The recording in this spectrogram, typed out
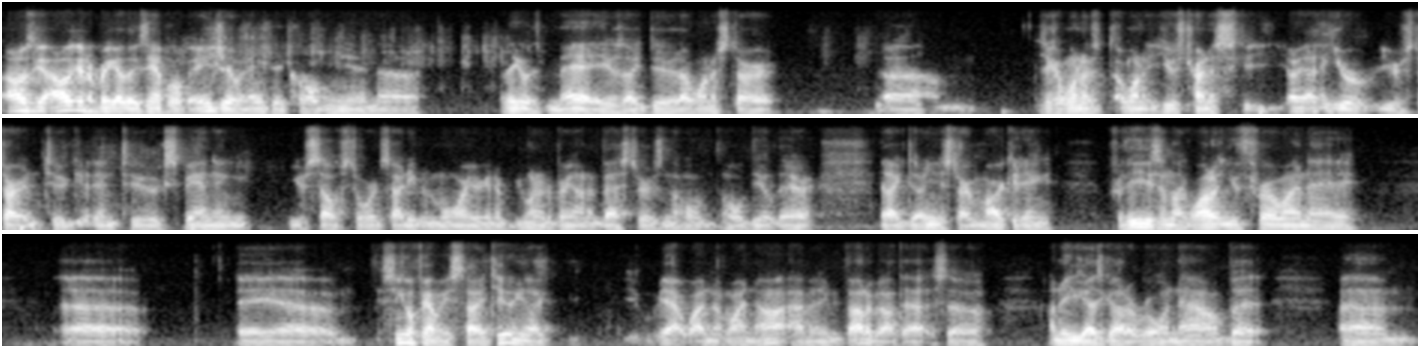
I was I was gonna bring up the example of AJ when AJ called me in, uh, I think it was May. He was like, "Dude, I want to start." Um, like, "I want to, I want to." He was trying to. I think you're you're starting to get into expanding your self storage side even more. You're gonna you wanted to bring on investors and the whole the whole deal there. They're like, do I need to start marketing for these? I'm like, why don't you throw in a uh, a uh, single family side too? And you're like, yeah, why not? Why not? I haven't even thought about that. So I know you guys got it rolling now, but um,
